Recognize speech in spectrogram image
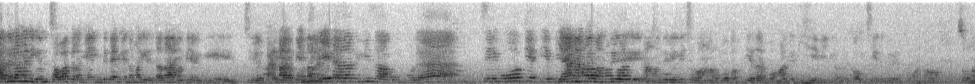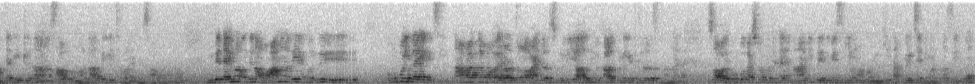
அது இல்லாம இன்னைக்கு வந்து செவ்வாய்க்கிழமை இந்த டைம் இந்த மாதிரி எடுத்தாதான் வந்து எனக்கு. லேட்டா தான் ரிலீஸ் ஆகும் போல. சரி ஓகே ஏன்னாக்கா வந்து நான் வந்து வெள்ளி செவ்வாய் ரொம்ப பக்தியா தான் இருப்போம். ஆல்ரெடி வீட்டுல வந்து கவுன்ஸ் எதுவுமே எடுக்க மாட்டோம். சோ மத்த டேட்ல தான் நான் சாப்பிட நல்லா வெள்ளி செவ்வாய் எதுவும் சாப்பிட மாட்டோம் இந்த டைம்ல வந்து நான் வாங்கினதே எனக்கு வந்து ரொம்ப இதாயிடுச்சு. நான் வாங்காம வேற ஒருத்தவங்க வாங்கிட்டு வர சொல்லி அவங்க கால் பண்ணி எடுத்துட்டு வர சொன்னாங்க. சோ அது ரொம்ப கஷ்டப்பட்டுட்டேன். நான் வீட்டுல எதுவுமே செய்ய மாட்டோம். இன்னைக்கு தக்காளி சட்னி மட்டும் தான் செய்வோம்.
